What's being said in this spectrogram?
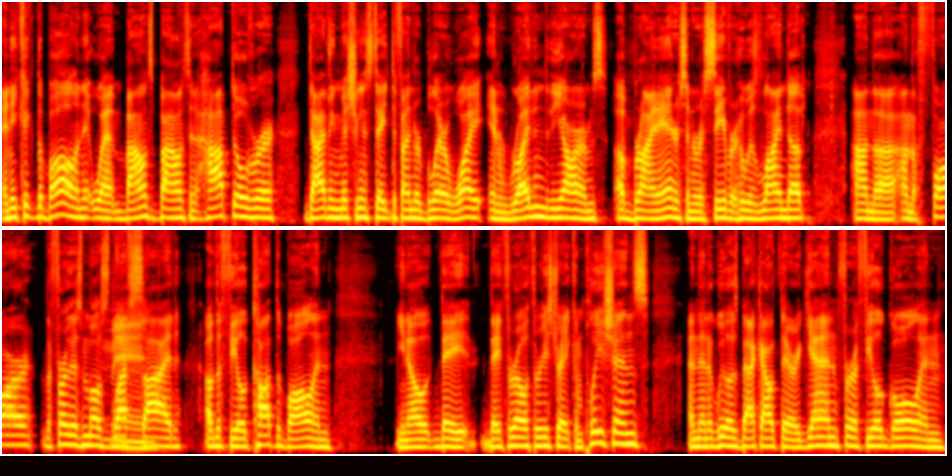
And he kicked the ball and it went bounce, bounce, and it hopped over diving Michigan State defender Blair White and right into the arms of Brian Anderson, a receiver who was lined up on the on the far, the furthest most left side of the field, caught the ball and you know, they they throw three straight completions, and then Aguila's back out there again for a field goal, and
